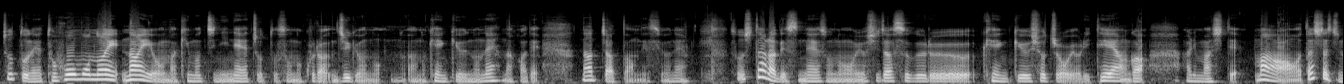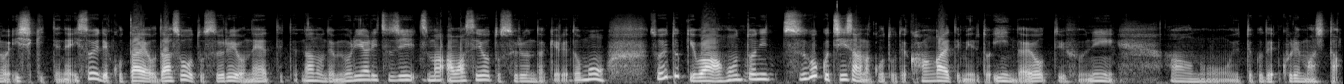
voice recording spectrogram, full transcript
ちょっとね、途方もないないような気持ちにね、ちょっとそのクラ授業の、あの、研究のね、中でなっちゃったんですよね。そしたらですね、その、吉田卓研究所長より提案がありまして、まあ、私たちの意識ってね、急いで答えを出そうとするよねって言って、なので無理やり辻褄合わせようとするんだけれども、そういう時は本当にすごく小さなことで考えてみるといいんだよっていうふうにあの言ってくれました。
